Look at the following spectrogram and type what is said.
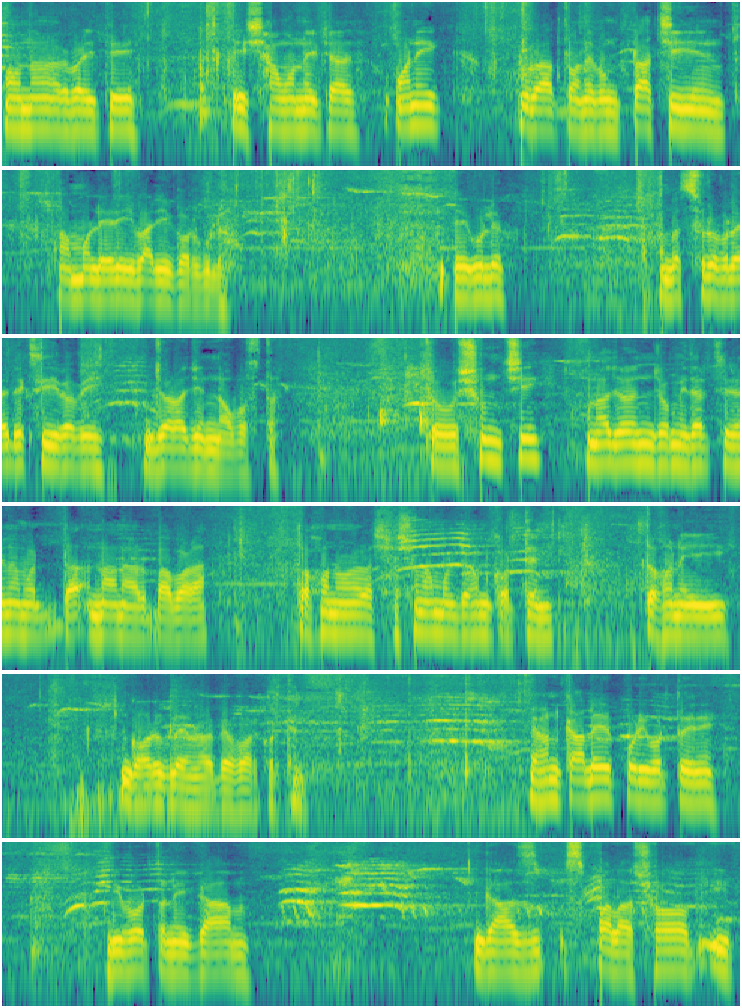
আমার নানার বাড়িতে এই সামনে এটা অনেক পুরাতন এবং প্রাচীন আমলের এই বাড়ি ঘরগুলো। এগুলো আমরা ছোটোবেলায় দেখছি এইভাবেই জরাজীর্ণ অবস্থা। তো শুনছি ওনারা যখন জমিদার ছিলেন আমার নানার বাবারা, তখন ওনারা শাসন আমল যখন করতেন, তখন এই ঘরগুলো ওনারা ব্যবহার করতেন। এখন কালের পরিবর্তনে বিবর্তনে গ্রাম গাছপালা সব ইট,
